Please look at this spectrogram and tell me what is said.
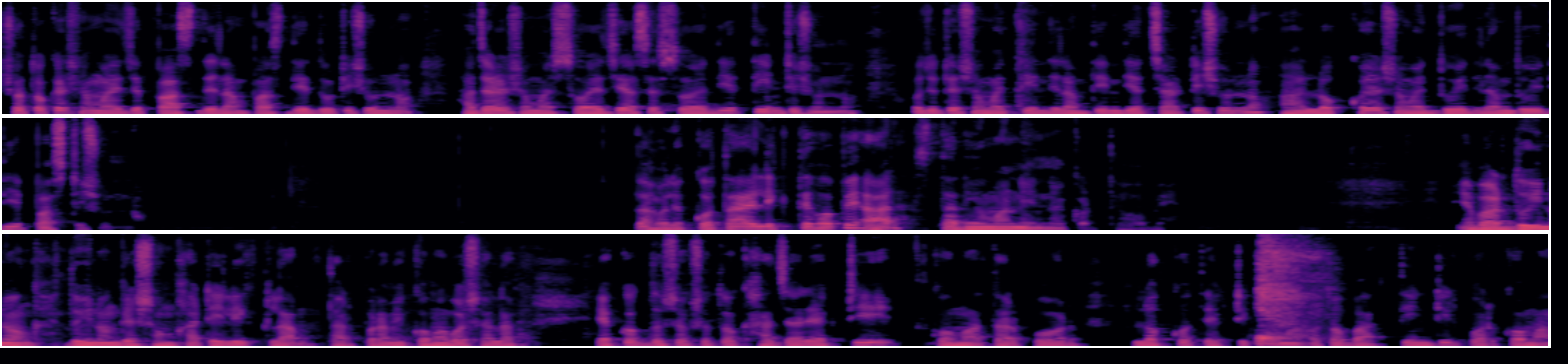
শতকের সময় যে পাঁচ দিলাম, পাঁচ দিয়ে দুটি শূন্য, হাজারের সময় ছয় যে আছে, ছয় দিয়ে তিনটি শূন্য, অযুতের সময় তিন দিলাম, তিন দিয়ে চারটি শূন্য, আর লক্ষ্যের সময় দুই দিলাম, দুই দিয়ে পাঁচটি শূন্য। তাহলে কোথায় লিখতে হবে আর স্থানীয় মান নির্ণয় করতে হবে? এবার দুই নং, দুই নঙ্গের সংখ্যাটি লিখলাম, তারপর আমি কমা বসালাম, একক, দশক, শতক, হাজার একটি কমা, তারপর লক্ষতে একটি কমা অথবা তিনটির পর কমা,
